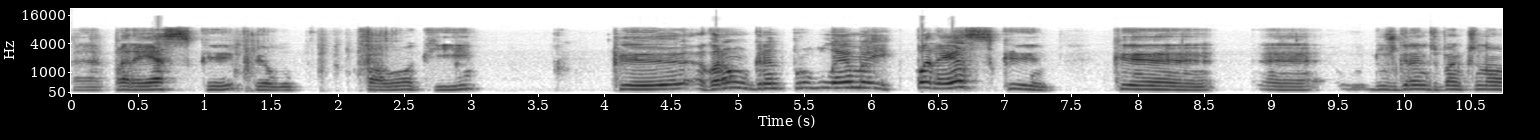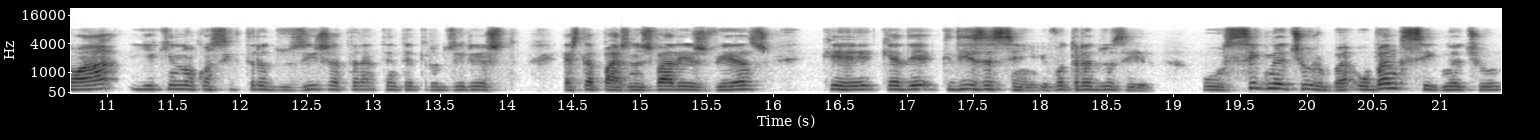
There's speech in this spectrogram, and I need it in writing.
Uh, parece que, pelo que falam aqui, que agora há um grande problema e parece que, que uh, dos grandes bancos não há, e aqui não consigo traduzir, já tentei traduzir este, esta página várias vezes, que, que, é de, que diz assim, eu vou traduzir, o Signature, o Banco Signature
